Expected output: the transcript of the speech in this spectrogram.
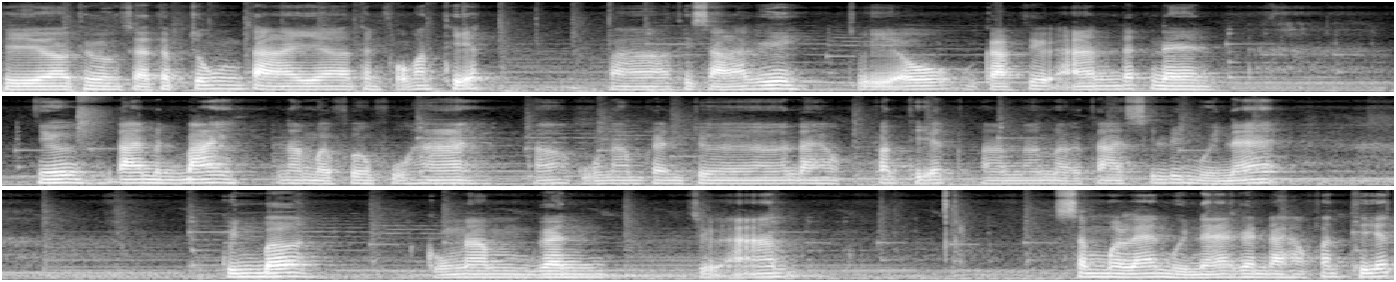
thì uh, thường sẽ tập trung tại uh, thành phố Phan Thiết và thị xã La Ghi, chủ yếu các dự án đất nền như Diamond Bay nằm ở phường Phú Hai đó, cũng nằm gần trường Đại học Phan Thiết và nằm ở tại Silin Mũi Né. Queenburn cũng nằm gần dự án Summerland Mũi Né gần Đại học Phan Thiết.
